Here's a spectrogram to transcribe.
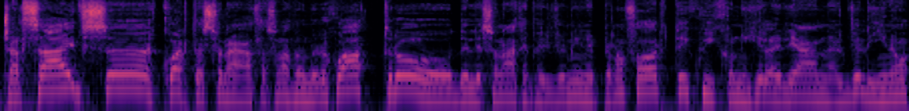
Charles Ives, quarta sonata, sonata numero 4 delle sonate per violino e pianoforte, qui con Hilary Ann al violino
